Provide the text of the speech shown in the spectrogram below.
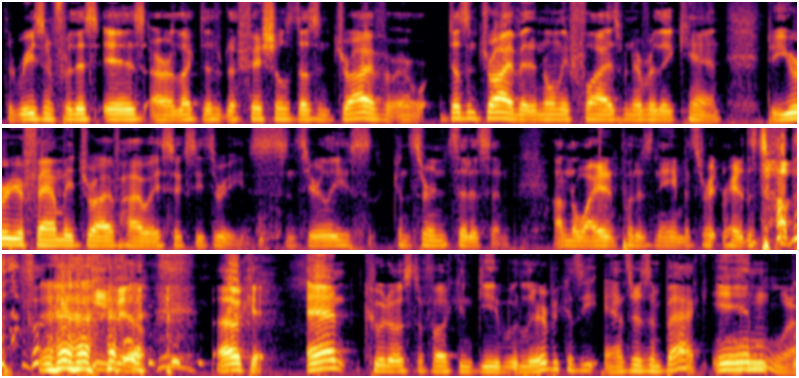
the reason for this is our elected officials doesn't drive or doesn't drive it and only flies whenever they can. Do you or your family drive Highway 63? Sincerely, concerned citizen. I don't know why I didn't put his name. It's written right at the top of the fucking email. Okay. And kudos to fucking Guy Boutilier because he answers him back in Ooh, like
